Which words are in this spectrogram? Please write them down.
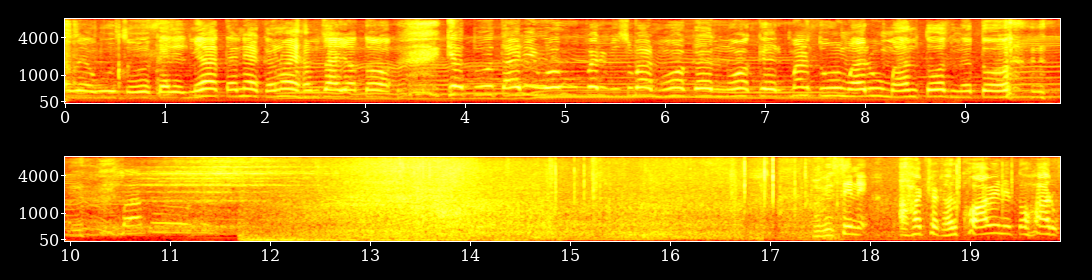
હવે હું શું કરીશ? મેં તને ઘણોય સમજાયો તો. કે તું તારી વહુ ઉપર વિશ્વાસ ન કર ન કર પણ તું મારું માનતો જ નતો. બાપુ. હવે છે ને આ હઠઠ હરખો આવે ને તો સારું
